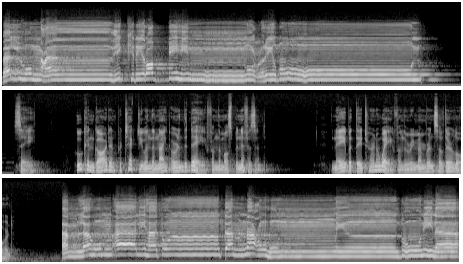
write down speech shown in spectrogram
بل هم عن ذكر ربهم معرضون Say, Who can guard and protect you in the night or in the day from the Most Beneficent? Nay, but they turn away from the remembrance of their Lord. أم لهم آلهة تمنعهم من دوننا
